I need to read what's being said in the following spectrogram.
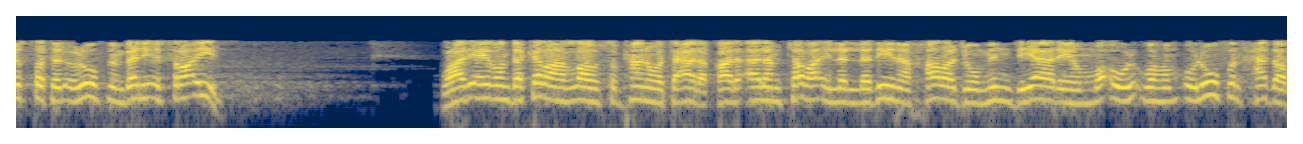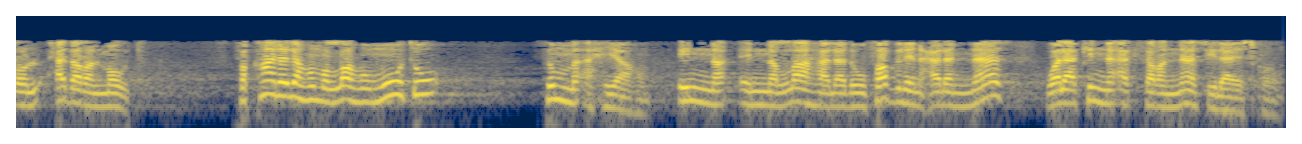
قصة الألوف من بني إسرائيل. وهذه أيضا ذكرها الله سبحانه وتعالى. قال ألم تر إلى الذين خرجوا من ديارهم وهم ألوف حذر, حذر الموت؟ فقال لهم الله موتوا ثم أحياهم. إن, إن الله لذو فضل على الناس ولكن أكثر الناس لا يشكرون.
